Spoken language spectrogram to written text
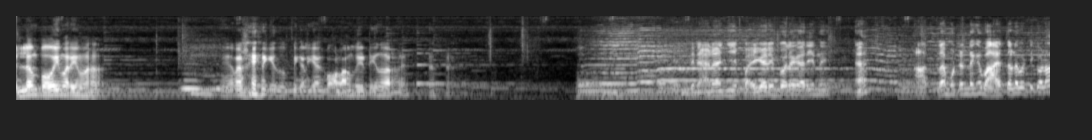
എല്ലാം പോയി മറിയമ്മ നിങ്ങളല്ലേ എനിക്ക് തുപ്പി കളിക്കാൻ കോളാൻ വീട്ടിൽ കിട്ടിയെന്ന് പറഞ്ഞു. എന്തിനാടാ നീ പൈകാര്യം പോലെ കരയുന്നേ? ഏ? അത്ര മുട്ടുണ്ടെങ്കിൽ വായത്തട വെട്ടിക്കോടാ.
